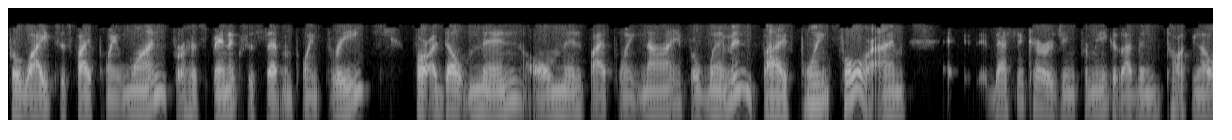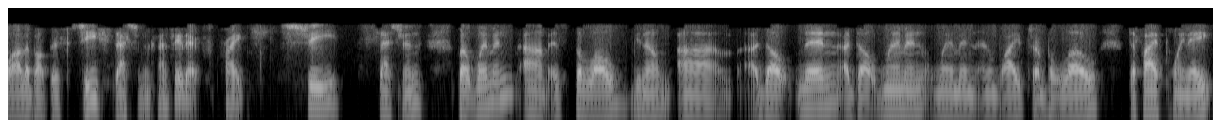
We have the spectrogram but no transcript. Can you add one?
For whites, it's 5.1. For Hispanics, it's 7.3. For adult men, all men, 5.9. For women, 5.4. I'm that's encouraging for me because I've been talking a lot about this she session. Can I say that right? She session. But women um, is below, you know, uh, adult men, adult women, women and whites are below the 5.8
